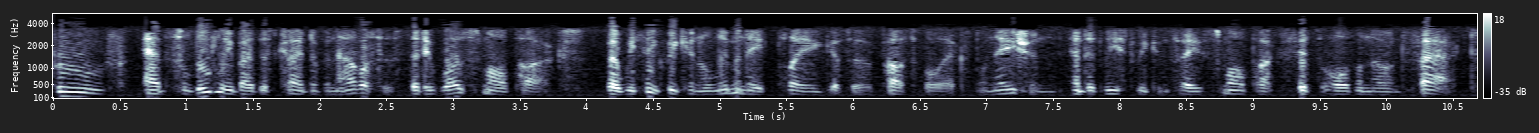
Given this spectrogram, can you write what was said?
prove absolutely by this kind of analysis that it was smallpox, but we think we can eliminate plague as a possible explanation, and at least we can say smallpox fits all the known facts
